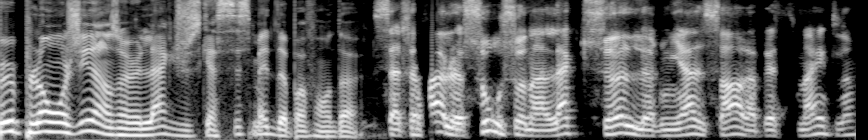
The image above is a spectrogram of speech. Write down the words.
peut plonger dans un lac jusqu'à 6 mètres de profondeur. Ça te fait faire le saut, ça, dans le lac tout seul. L'orignal sort après 6 mètres, là.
